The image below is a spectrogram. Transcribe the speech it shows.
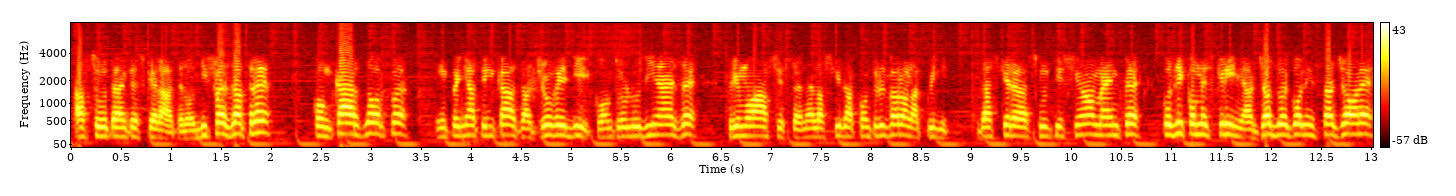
assolutamente schieratelo. Difesa 3, con Karsdorp impegnato in casa giovedì contro l'Udinese, primo assist nella sfida contro il Verona, quindi da schierare assolutissimamente, così come Skriniar, già due gol in stagione,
